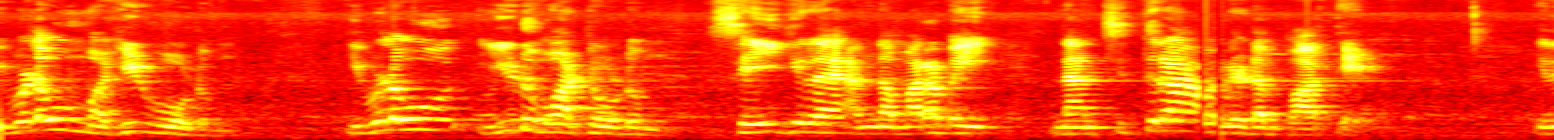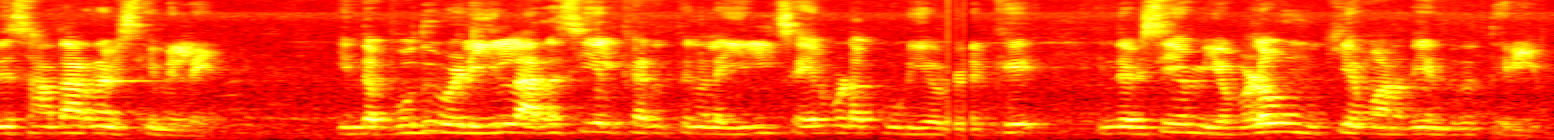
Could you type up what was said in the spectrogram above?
இவ்வளவு மகிழ்வோடும் இவ்வளவு ஈடுபாட்டோடும் செய்கிற அந்த மரபை நான் சித்ரா அவர்களிடம் பார்த்தேன். இது சாதாரண விஷயம் இல்லை இந்த பொது வெளியில் அரசியல் கருத்து நிலையில் செயல்படக்கூடியவர்களுக்கு இந்த விஷயம் எவ்வளவு முக்கியமானது என்பது தெரியும்.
